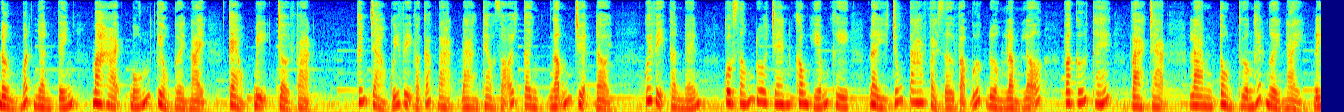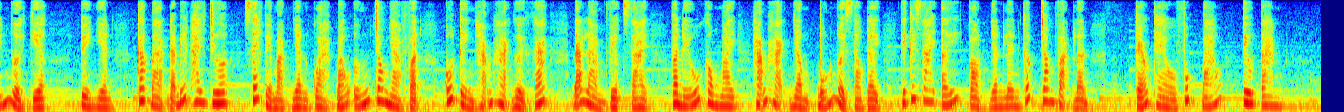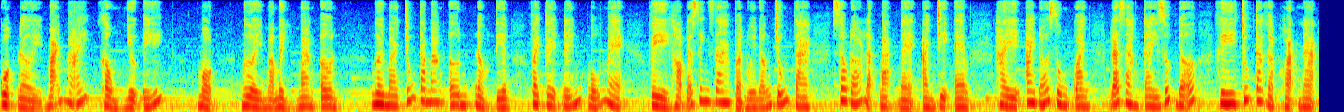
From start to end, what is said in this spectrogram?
Đừng mất nhân tính mà hại bốn kiểu người này kẻo bị trời phạt. Kính chào quý vị và các bạn đang theo dõi kênh Ngẫm Chuyện Đời. Quý vị thân mến, cuộc sống đua chen không hiếm khi đẩy chúng ta phải rơi vào bước đường lầm lỡ và cứ thế va chạm làm tổn thương hết người này đến người kia. Tuy nhiên, các bạn đã biết hay chưa, xét về mặt nhân quả báo ứng trong nhà Phật, cố tình hãm hại người khác đã làm việc sai và nếu không may hãm hại nhầm bốn người sau đây thì cái sai ấy còn nhân lên gấp trăm vạn lần, kéo theo phúc báo, tiêu tan, cuộc đời mãi mãi không như ý. Một, người mà mình mang ơn. Người mà chúng ta mang ơn đầu tiên phải kể đến bố mẹ vì họ đã sinh ra và nuôi nấng chúng ta, sau đó là bạn bè, anh chị em hay ai đó xung quanh đã giang tay giúp đỡ khi chúng ta gặp hoạn nạn.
